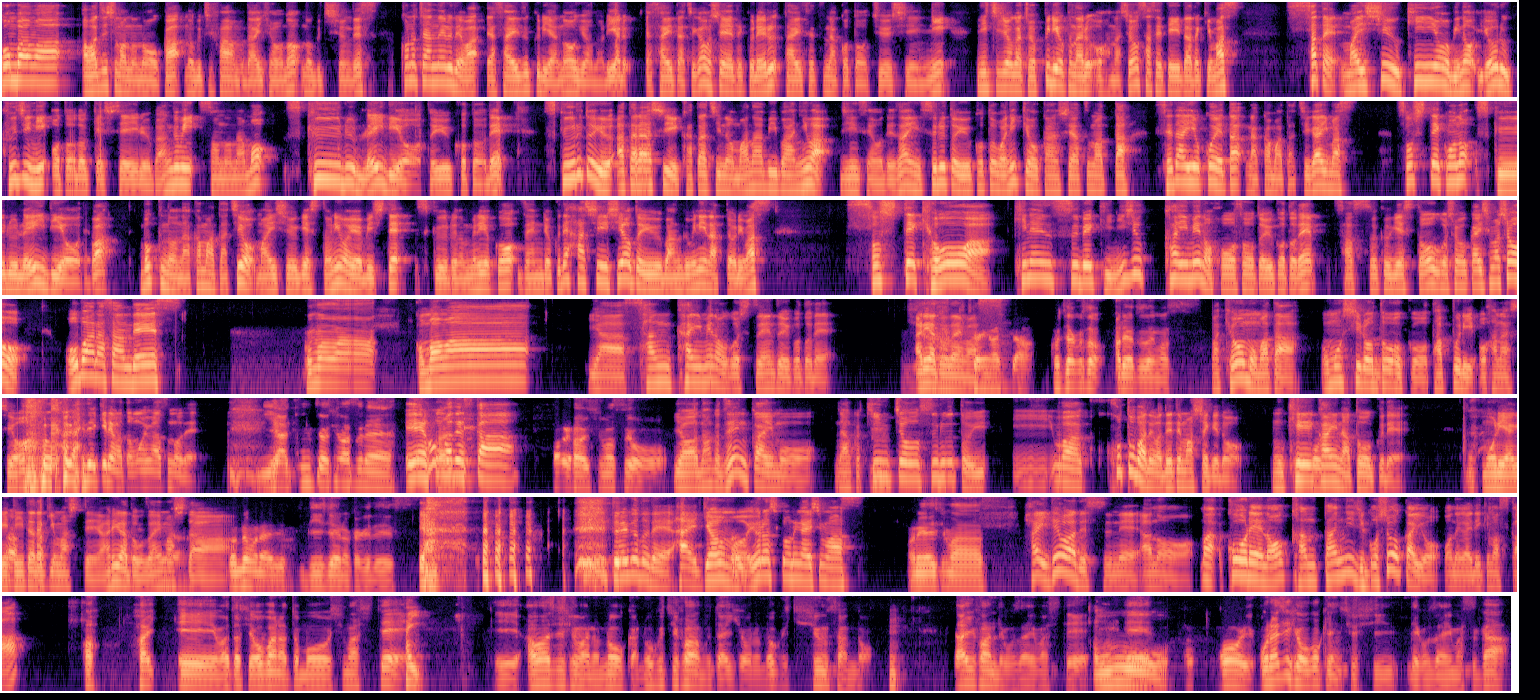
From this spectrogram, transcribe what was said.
こんばんは。淡路島の農家野口ファーム代表の野口俊です。このチャンネルでは野菜作りや農業のリアル野菜たちが教えてくれる大切なことを中心に日常がちょっぴり良くなるお話をさせていただきます。さて毎週金曜日の夜9時にお届けしている番組その名もスクールレディオということでスクールという新しい形の学び場には人生をデザインするという言葉に共感し集まった世代を超えた仲間たちがいます。そしてこのスクールレイディオでは僕の仲間たちを毎週ゲストにお呼びしてスクールの魅力を全力で発信しようという番組になっております。そして今日は記念すべき20回目の放送ということで早速ゲストをご紹介しましょう。小花さんです。こんばんは。こんばんは。いやー3回目のご出演ということで、ありがとうございますこちらこそありがとうございます。まあ、今日もまた面白トークをたっぷりお話をお伺いできればと思いますので。いや、緊張しますね。はいえー、ほんまですか、はい、しますよ。い、やなんか前回もなんか緊張するとい、いは言葉では出てましたけどもう軽快なトークで盛り上げていただきましてありがとうございましたとん。でもないです。DJ のおかげです。ということで、はい、今日もよろしくお願いします。お願いします。はい、ではですね、あの、まあ、恒例の簡単に自己紹介をお願いできますか？はい、えー、私、小花と申しまして、はい、えー淡路島の農家、野口ファーム代表の野口俊さんのうん。大ファンでございまして、おお、えーおい同じ兵庫県出身でございますが、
